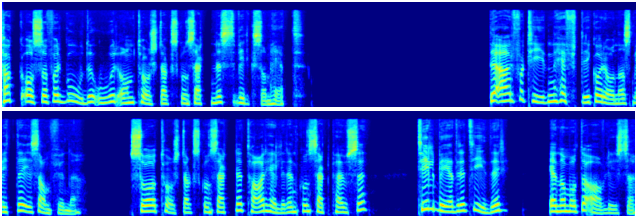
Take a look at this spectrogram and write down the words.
Takk også for gode ord om torsdagskonsertenes virksomhet. Det er for tiden heftig koronasmitte i samfunnet, så torsdagskonsertene tar heller en konsertpause til bedre tider enn å måtte avlyse.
